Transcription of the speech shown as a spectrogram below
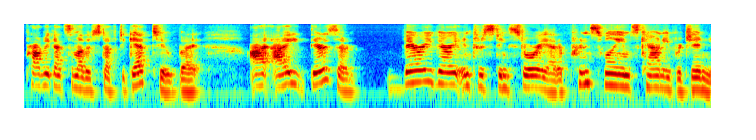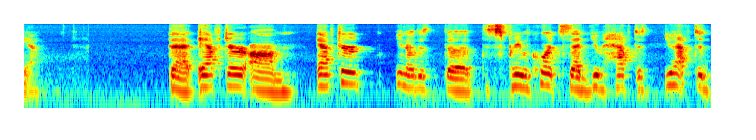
probably got some other stuff to get to, but I, I there's a very very interesting story out of Prince Williams County, Virginia. That after um after you know the, the the Supreme Court said you have to you have to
